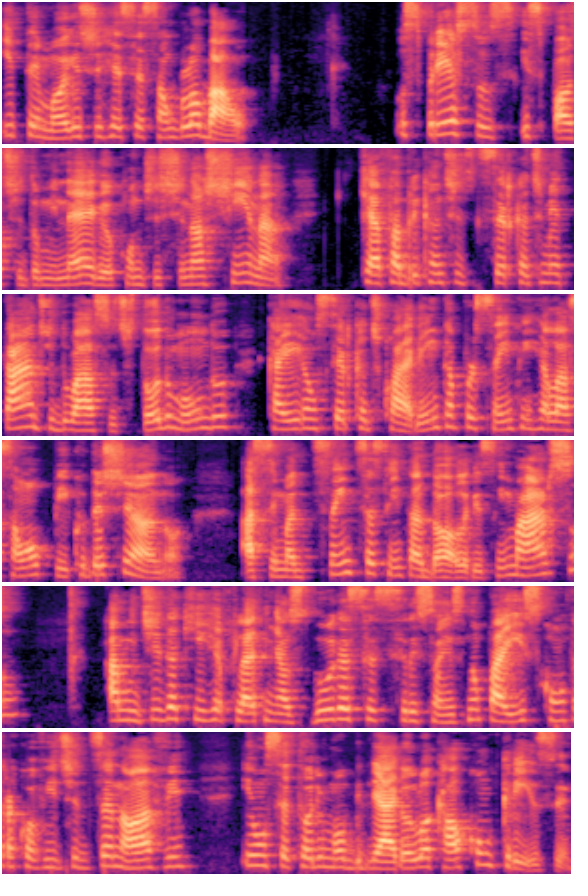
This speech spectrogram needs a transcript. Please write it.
e temores de recessão global. Os preços spot do minério com destino à China, que é a fabricante de cerca de metade do aço de todo o mundo, caíram cerca de 40% em relação ao pico deste ano, acima de 160 dólares em março à medida que refletem as duras restrições no país contra a Covid-19 e um setor imobiliário local com crise.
